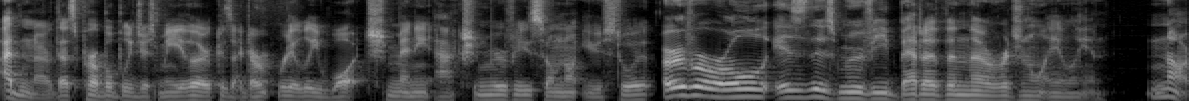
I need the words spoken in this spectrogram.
I don't know, that's probably just me though, because I don't really watch many action movies, so I'm not used to it. Overall, is this movie better than the original Alien? No.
